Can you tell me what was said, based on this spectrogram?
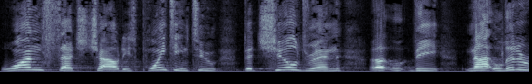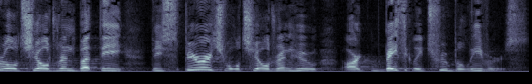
one such child, he's pointing to the children, uh, the not literal children, but the, the spiritual children who are basically true believers.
